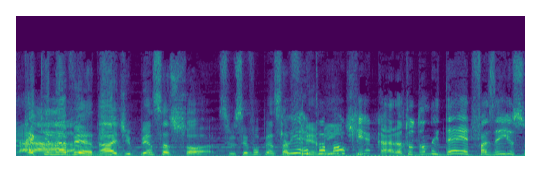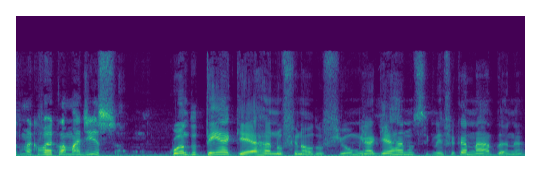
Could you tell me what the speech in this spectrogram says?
que, é, é que na cara? verdade, pensa só, se você for pensar Eu ia reclamar o friamente, quê, cara? Eu tô dando ideia de fazer isso. Como é que eu vou reclamar disso? quando tem a guerra no final do filme, a guerra não significa nada, né?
